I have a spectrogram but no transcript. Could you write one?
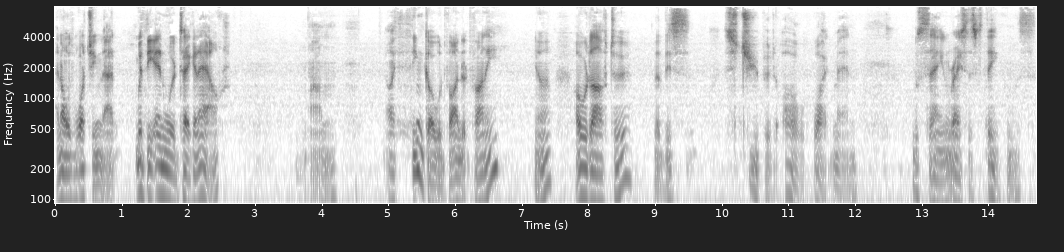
and I was watching that with the N word taken out, um, I think I would find it funny. You know, I would laugh too that this stupid old white man was saying racist things.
